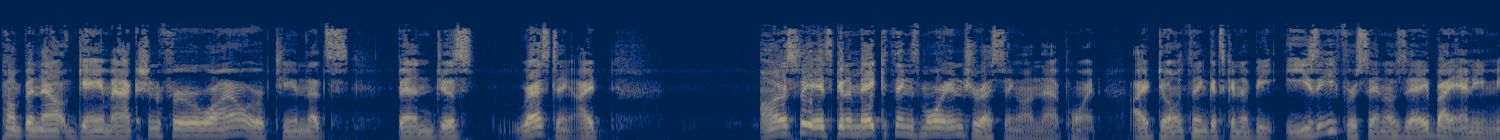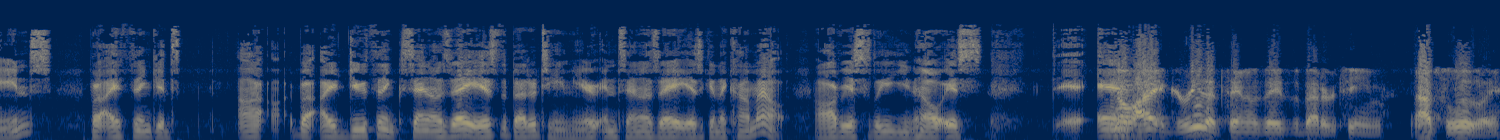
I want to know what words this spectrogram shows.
pumping out game action for a while, or a team that's been just resting. I honestly, it's going to make things more interesting on that point. I don't think it's going to be easy for San Jose by any means, but I think it's. Uh, but I do think San Jose is the better team here, and San Jose is going to come out. Obviously, you know it's. And, no, I agree that San Jose is the better team. Absolutely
